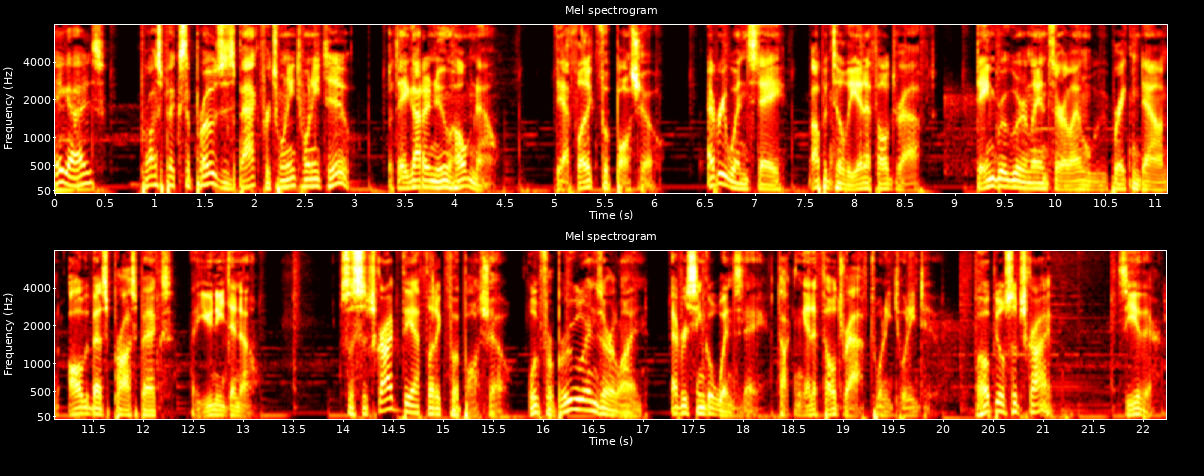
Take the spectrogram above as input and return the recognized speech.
Hey guys, Prospects to Pros is back for 2022, but they got a new home now The Athletic Football Show. Every Wednesday, up until the NFL Draft, Dane Brugler and Lance Zierlein will be breaking down all the best prospects that you need to know. So subscribe to The Athletic Football Show. Look for Brugler and Zierlein every single Wednesday, talking NFL Draft 2022. I hope you'll subscribe. See you there.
